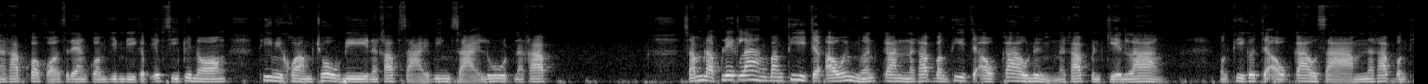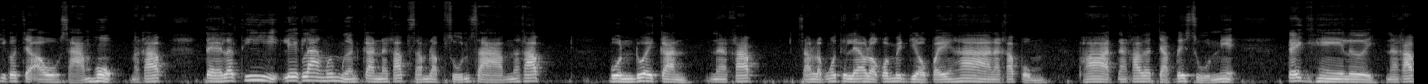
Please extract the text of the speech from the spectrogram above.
นะครับ ก็ขอแสดงความยินดีกับ FC พี่น้องที่มีความโชคดีนะครับ สายวิ่งสายรูดนะครับสำหรับเลขล่างบางที่จะเอาไม่เหมือนกันนะครับ บางที่จะเอา 91 นะครับ เป็นเกณฑ์ล่าง บางที่ก็จะเอา 93 นะครับ บางที่ก็จะเอา 36 นะครับ แต่ละที่เลขล่างไม่เหมือนกันนะครับสำหรับ 03 นะครับ บนด้วยกันนะครับสำหรับงวดที่แล้วเราก็ไม่เดียวไป 5 นะครับ ผมพลาดนะครับถ้าจับได้ศูนย์นี่ได้เฮเลยนะครับ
